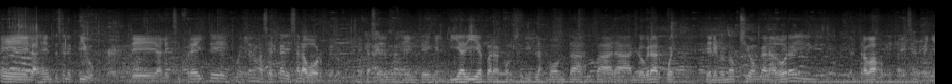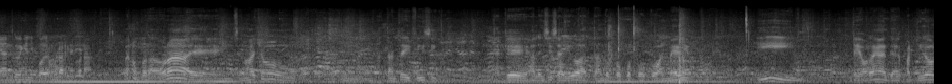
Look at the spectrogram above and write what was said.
eh, el agente selectivo de Alexis Freite. Cuéntanos acerca de esa labor, de lo que tiene que hacer un agente en el día a día para conseguir las montas, para lograr pues tener una opción ganadora y el trabajo que está desempeñando en el hipódromo La Rinconada. Bueno, por ahora eh, se nos ha hecho bastante difícil, ya que Alexis se ha ido adaptando poco a poco al medio y de ahora en el partido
